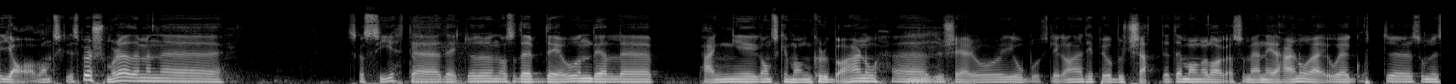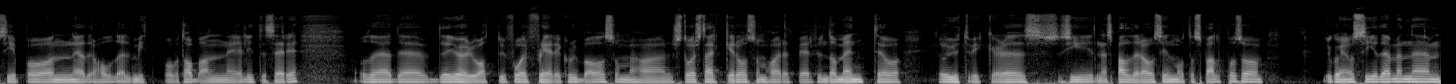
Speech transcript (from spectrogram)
Ja, vanskelig spørsmål er det, men uh, skal si det, det, er ikke, altså det, det er jo en del eh, penger i ganske mange klubber her nå. Eh, Mm. Du ser jo i Obos-ligaen, jeg tipper jo budsjettet til mange av lagene som er nede her nå, er jo er godt, eh, som du sier, på nedre halvdel midt på tabellen i Eliteserie. Og det, det, det gjør jo at du får flere klubber da, som har, står sterkere, og som har et bedre fundament til å, til å utvikle sine spillere og sin måte å spille på. Så du kan jo si det, men eh,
